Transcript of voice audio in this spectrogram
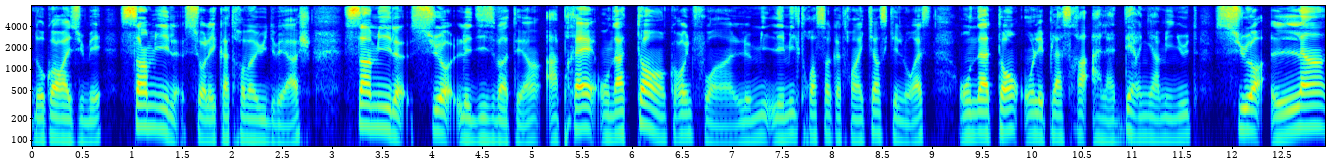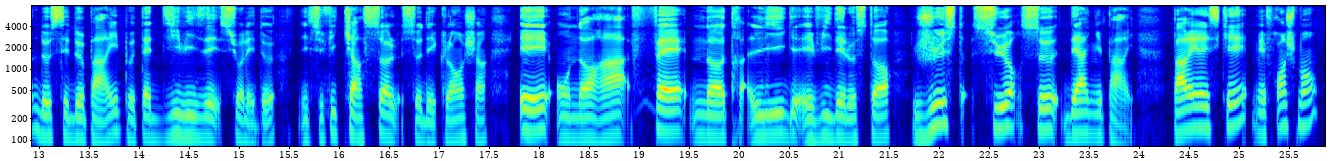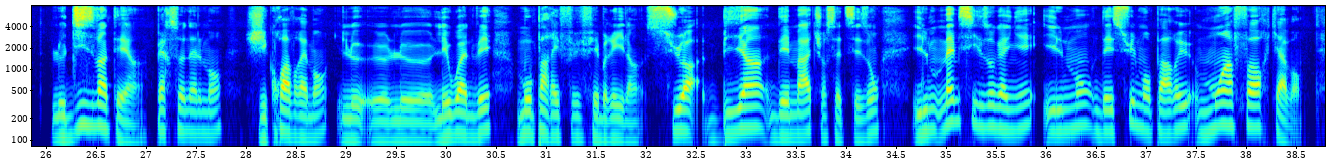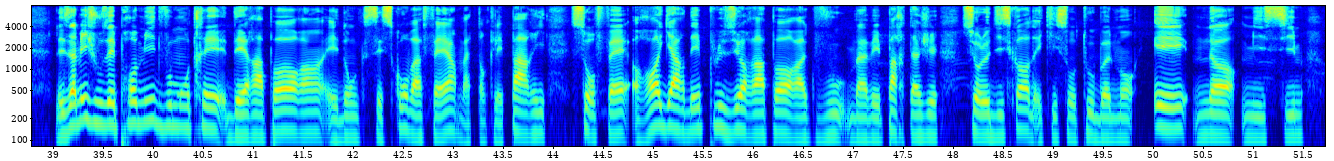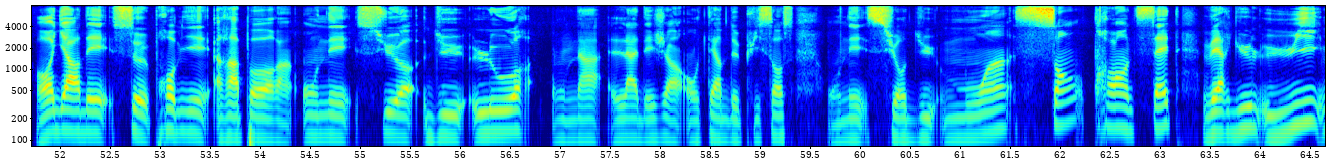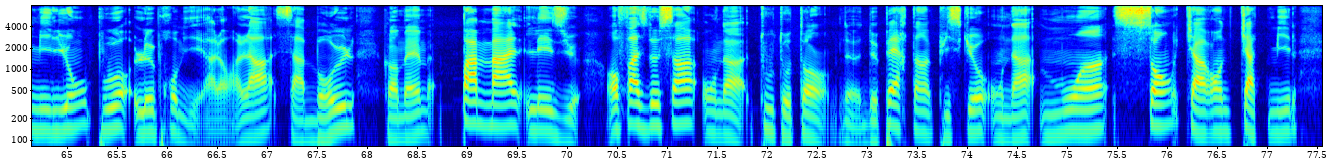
Donc en résumé, 5000 sur les 88 VH, 5000 sur les 10-21. Après, on attend encore une fois hein, les 1395 qu'il nous reste. On attend, on les placera à la dernière minute sur l'un de ces deux paris, peut-être divisé sur les deux. Il suffit qu'un seul se déclenche hein, et on aura fait notre ligue et vidé le store juste sur ce dernier pari. Paris risqué, mais franchement, le 10-21, personnellement, j'y crois vraiment. Le, euh, les 1V m'ont paru fébrile hein. sur bien des matchs sur cette saison. Même s'ils ont gagné, ils m'ont déçu, ils m'ont paru moins forts qu'avant. Les amis, je vous ai promis de vous montrer des rapports hein, et donc c'est ce qu'on va faire maintenant que les paris sont faits. Regardez plusieurs rapports hein, que vous m'avez partagés sur le Discord et qui sont tout bonnement énormissimes. Regardez ce premier rapport, on est sur du lourd on a là déjà en termes de puissance, on est sur du moins 137,8 millions pour le premier. Alors là, ça brûle quand même pas mal les yeux. En face de ça, on a tout autant de, pertes, hein, puisqu'on a moins 144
